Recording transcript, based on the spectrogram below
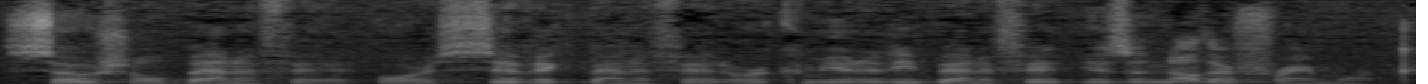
social benefit or civic benefit or community benefit is another framework.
